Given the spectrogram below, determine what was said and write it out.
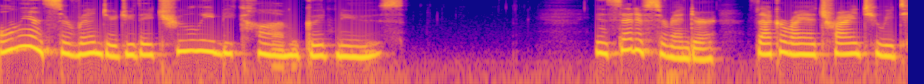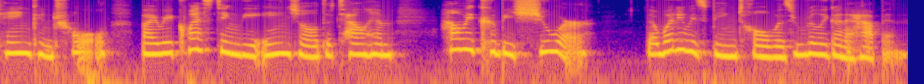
Only in surrender do they truly become good news. Instead of surrender, Zechariah tried to retain control by requesting the angel to tell him how he could be sure that what he was being told was really going to happen.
